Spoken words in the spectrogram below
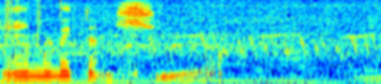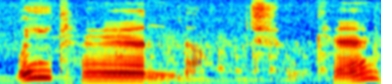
Can we make them here? We cannot. Okay.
